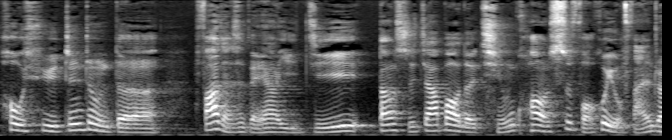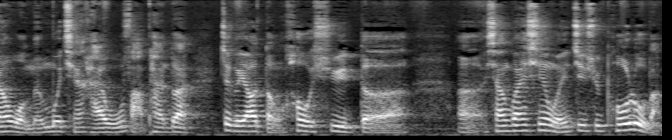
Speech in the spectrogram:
后续真正的发展是怎样，以及当时家暴的情况是否会有反转，我们目前还无法判断。这个要等后续的呃相关新闻继续披露吧。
